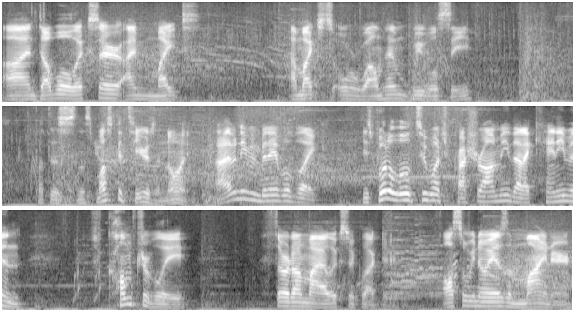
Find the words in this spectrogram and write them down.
Uh, and double elixir, I might, I might just overwhelm him. We will see. But this this musketeer is annoying. I haven't even been able to like. He's put a little too much pressure on me that I can't even comfortably throw it on my elixir collector. Also, we know he has a miner.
